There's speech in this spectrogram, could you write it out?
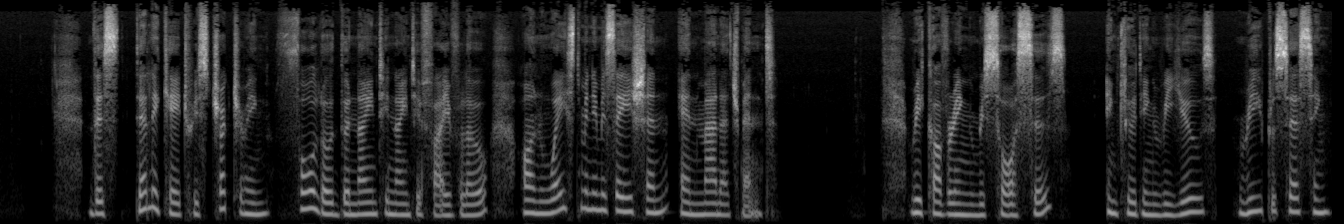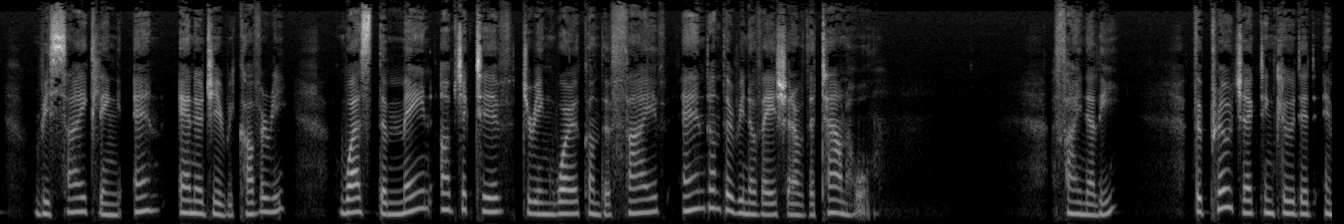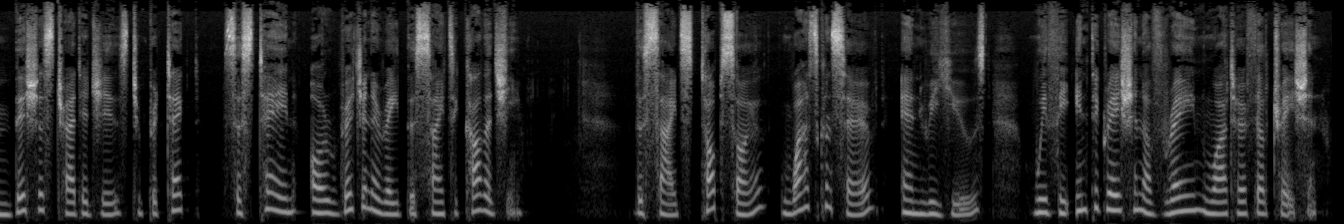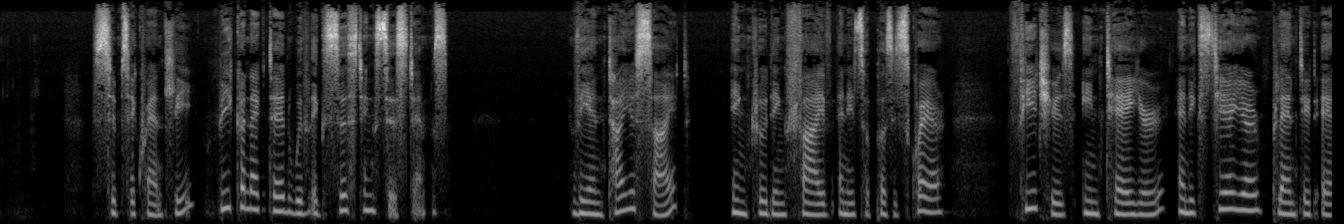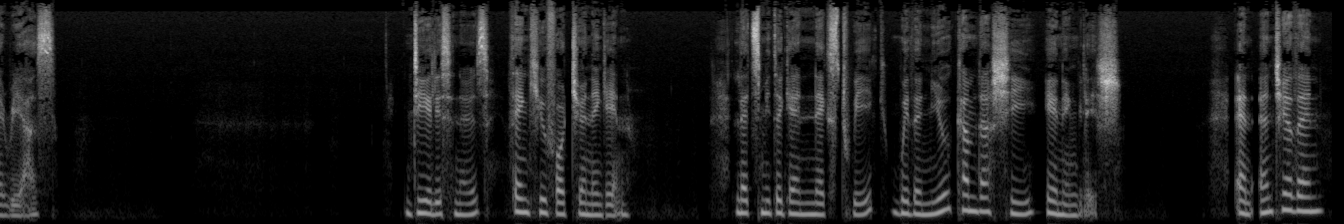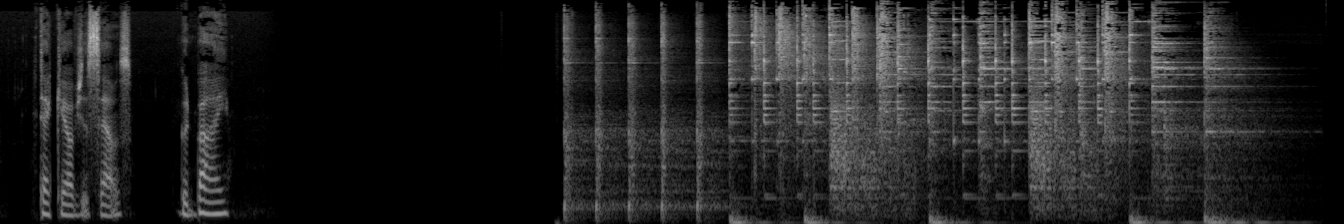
This delicate restructuring followed the 1995 law on waste minimization and management. Recovering resources, including reuse, reprocessing, recycling, and energy recovery, was the main objective during work on the Phive and on the renovation of the town hall. Finally, the project included ambitious strategies to protect, sustain, or regenerate the site's ecology. The site's topsoil was conserved and reused with the integration of rainwater filtration. Subsequently, reconnected with existing systems. The entire site, including Phive and its opposite square, features interior and exterior planted areas. Dear listeners, thank you for tuning in. Let's meet again next week with a new d'Archi in English. And until then, take care of yourselves. Goodbye.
